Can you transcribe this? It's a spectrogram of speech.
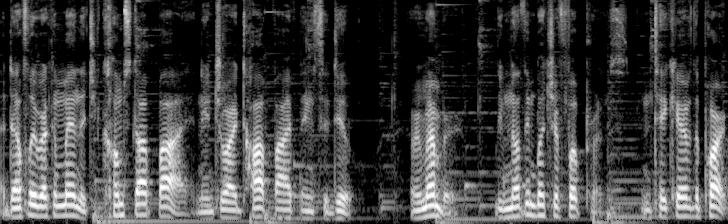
I definitely recommend that you come stop by and enjoy top 5 things to do. And remember, leave nothing but your footprints and take care of the park.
